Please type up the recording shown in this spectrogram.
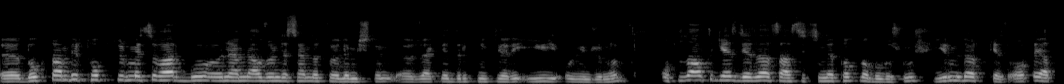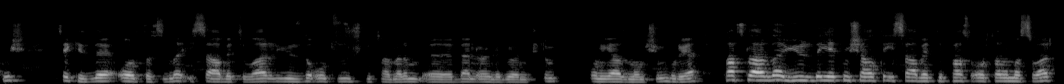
Ee, 91 top sürmesi var. Bu önemli. Az önce sen de söylemiştin. Özellikle driplingleri iyi oyuncunun. 36 kez ceza sahası içinde topla buluşmuş. 24 kez orta yapmış. 8'de ortasında isabeti var. %33'lü sanırım. Ee, ben öyle görmüştüm. Onu yazmamışım buraya. Paslarda %76 isabetli pas ortalaması var.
